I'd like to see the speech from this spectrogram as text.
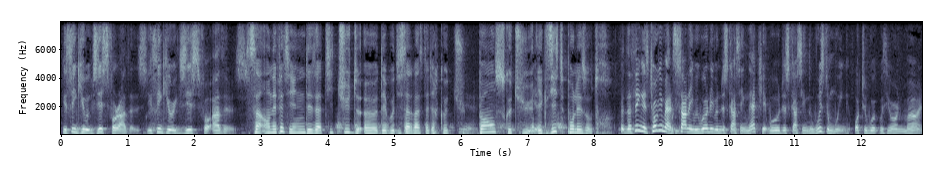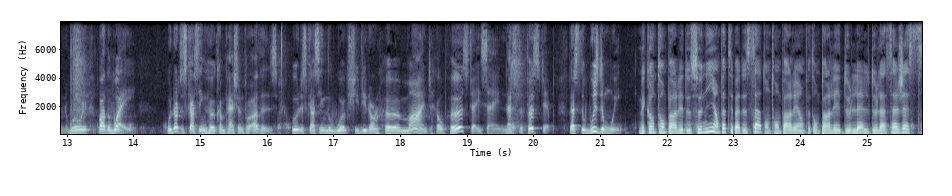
you think you exist for others. You think you exist for others. Ça, en effet, c'est une des attitudes euh, des bodhisattvas, c'est-à-dire que tu penses que tu existes pour les autres. But the thing is, talking about Sunny, we weren't even discussing that yet. We were discussing the wisdom wing, what to work with your own mind. Well, we, by the way, we're not discussing her compassion for others. We were discussing the work she did on her mind to help her stay sane. That's the first step. That's the wisdom wing. Mais quand on parlait de Sony, en fait, c'est pas de ça dont on parlait. En fait, on parlait de l'aile de la sagesse.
